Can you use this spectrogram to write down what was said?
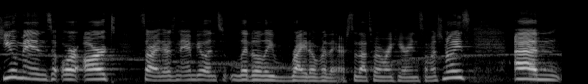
humans or art. Sorry, there's an ambulance literally right over there. So that's why we're hearing so much noise. Um,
